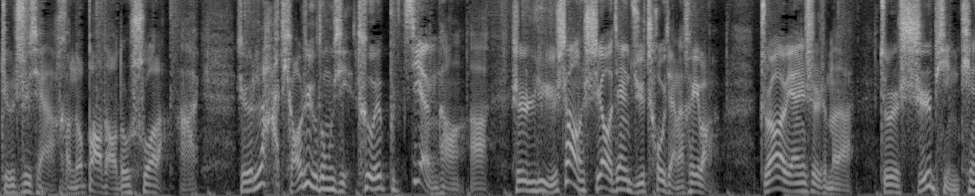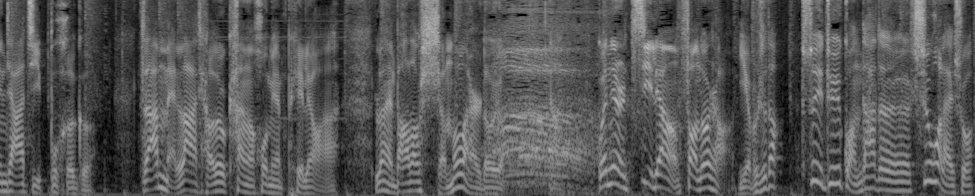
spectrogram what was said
这个之前啊，很多报道都说了啊，这个辣条这个东西特别不健康啊，是屡上食药监局抽检的黑榜。主要原因是什么呢？就是食品添加剂不合格。大家买辣条都看看后面配料啊，乱七八糟什么玩意儿都有啊。关键是剂量放多少也不知道，所以对于广大的吃货来说，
